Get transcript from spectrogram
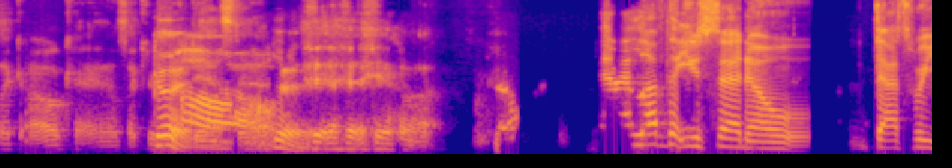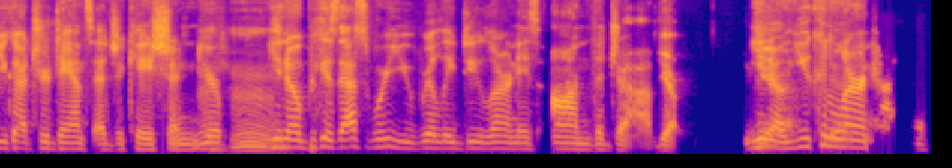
like, oh, okay. I was like, you're Good. my dance Aw. dad. yeah. I love that you said, oh, that's where you got your dance education. You're, Mhm. you know, because that's where you really do learn is on the job. Yep. You know, you can yeah. learn how to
